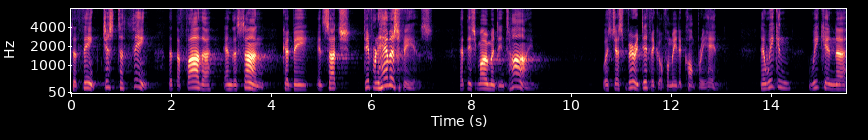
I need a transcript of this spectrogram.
to think, just to think that the Father and the Son could be in such different hemispheres at this moment in time was just very difficult for me to comprehend. Now, we can, we can uh,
